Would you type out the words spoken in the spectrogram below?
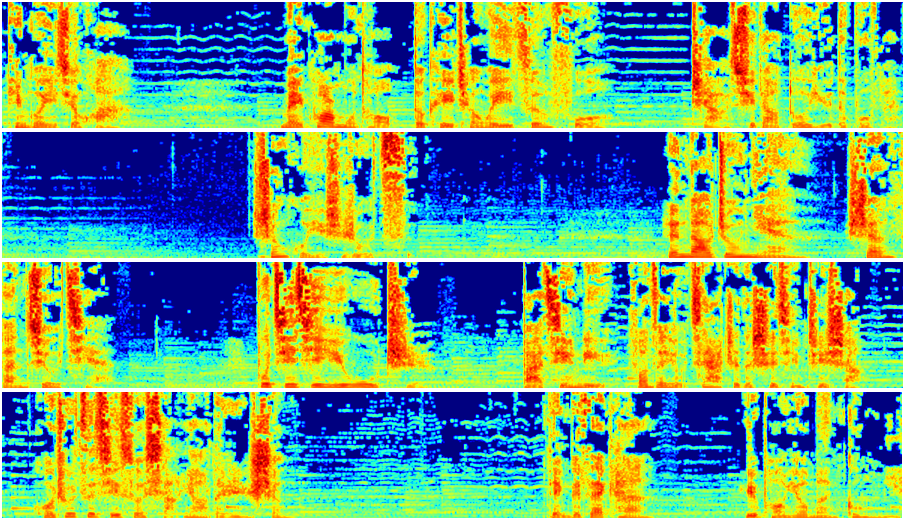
听过一句话：每块木头都可以成为一尊佛，只要去掉多余的部分。生活也是如此。人到中年，删繁就简，不汲汲于物质，把精力放在有价值的事情之上，活出自己所想要的人生。点个再看，与朋友们共勉。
